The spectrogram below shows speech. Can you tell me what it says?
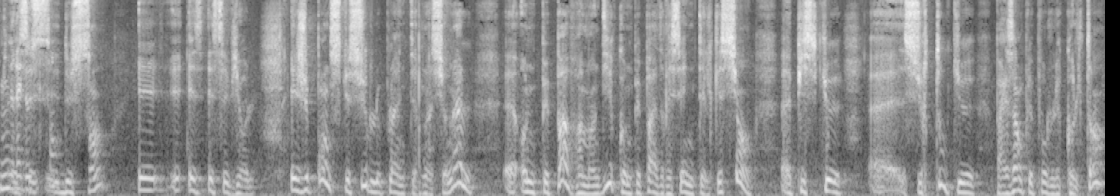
minerais de De sang et, et, ces viols. Et je pense que sur le plan international, euh, on ne peut pas vraiment dire qu'on ne peut pas adresser une telle question, euh, puisque euh, surtout que, par exemple, pour le coltan,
